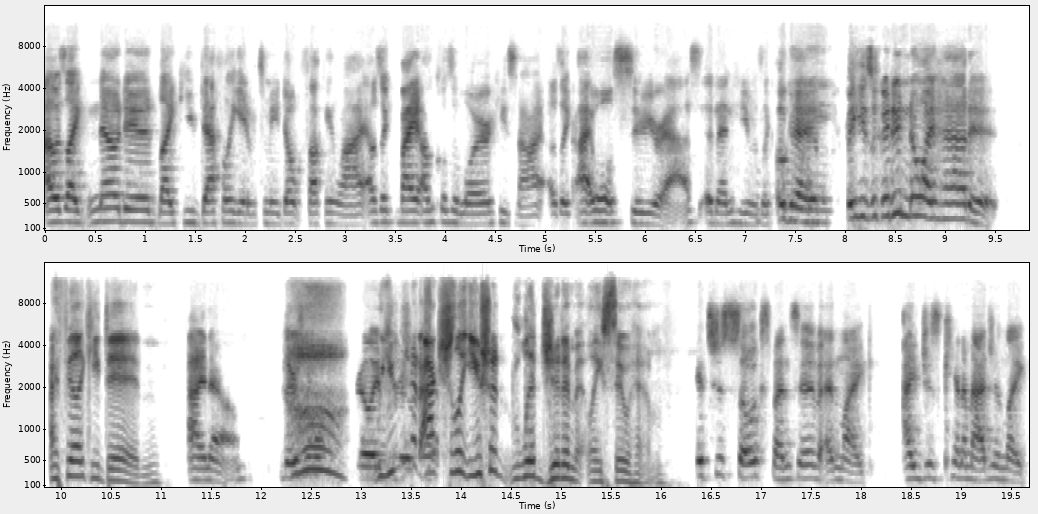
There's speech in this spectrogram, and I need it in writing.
I was like, no, dude, like you definitely gave it to me. Don't fucking lie. I was like, my uncle's a lawyer. He's not. I was like, I will sue your ass. And then he was like, okay. But he's like, I didn't know I had it. I feel like he did. I know. There's no really. you should that- actually, you should legitimately sue him. It's just so expensive, and like, I just can't imagine like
